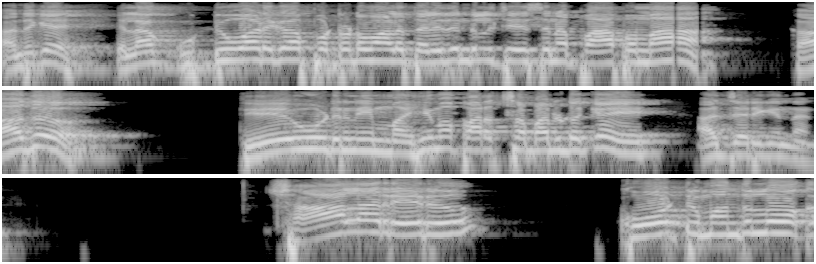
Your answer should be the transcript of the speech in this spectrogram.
అందుకే ఇలా గుడ్డివాడిగా పుట్టడం వాళ్ళ తల్లిదండ్రులు చేసిన పాపమా? కాదు. దేవుడిని మహిమపరచబడుటకే అది జరిగిందండి. చాలా రేరు కోటి మందిలో ఒక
